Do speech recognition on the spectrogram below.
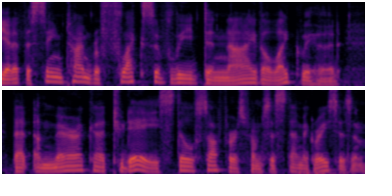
yet at the same time reflexively deny the likelihood that America today still suffers from systemic racism.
